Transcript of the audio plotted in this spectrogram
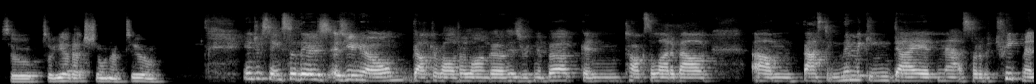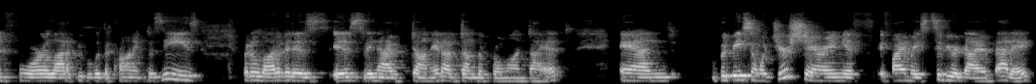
So, so yeah, that's shown up too. Interesting. So there's, as you know, Dr. Walter Longo has written a book and talks a lot about um, fasting mimicking diet and as sort of a treatment for a lot of people with a chronic disease. But a lot of it is is, and I've done it. I've done the Prolon diet, and but based on what you're sharing, if if I'm a severe diabetic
